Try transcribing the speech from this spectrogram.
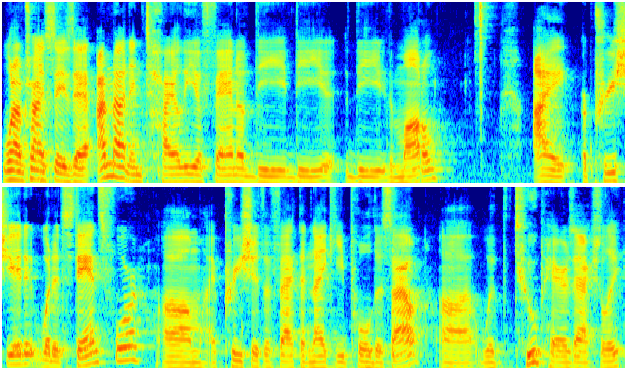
what I'm trying to say is that I'm not entirely a fan of the, the, the, the model I appreciate it, what it stands for. Um, I appreciate the fact that Nike pulled this out uh, with two pairs actually.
